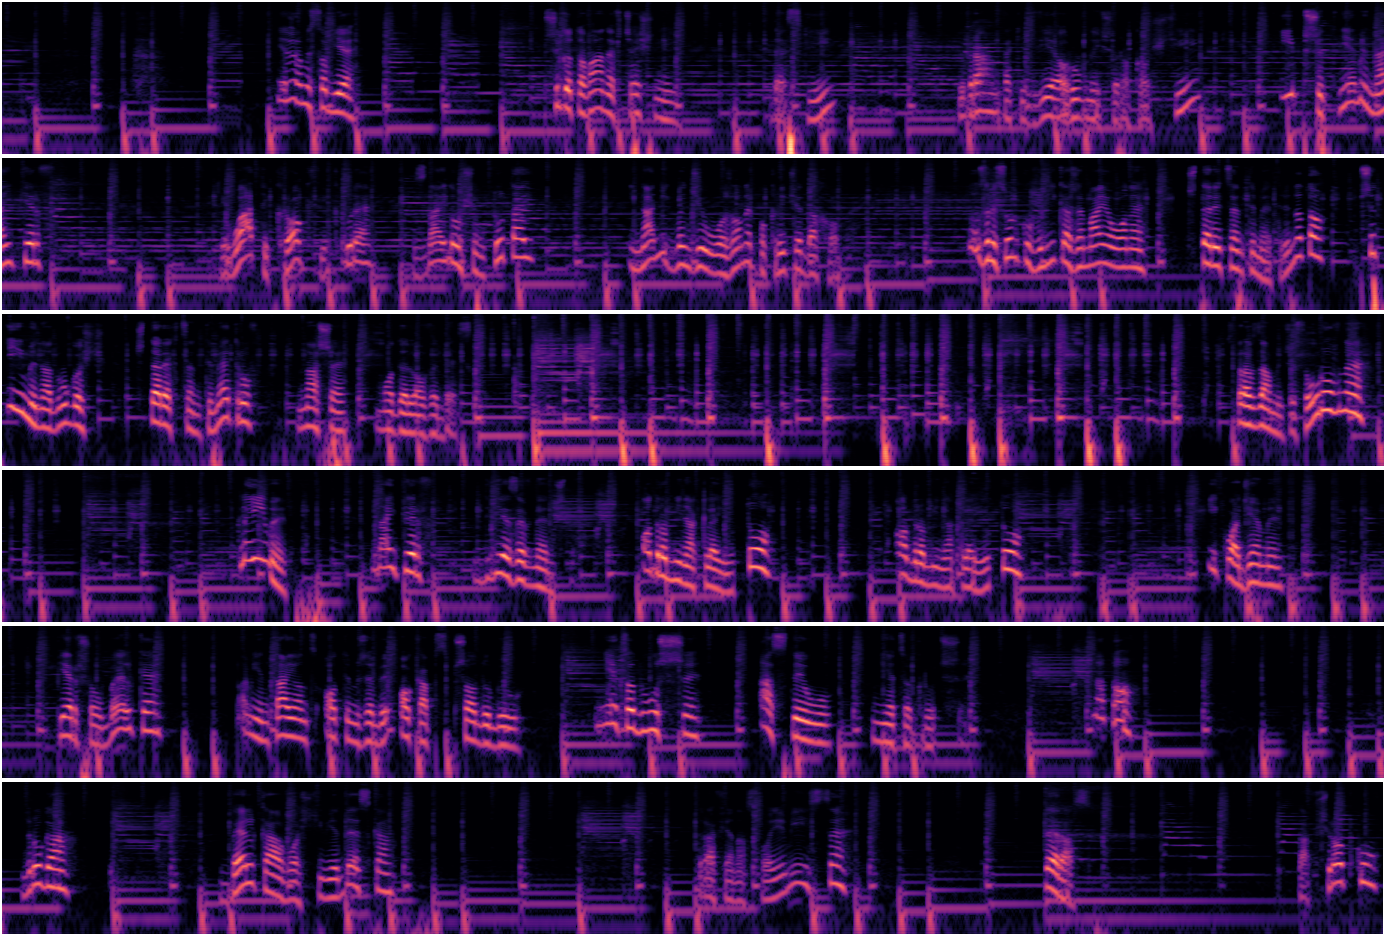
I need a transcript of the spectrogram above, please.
Bierzemy sobie przygotowane wcześniej deski. Wybrałem takie dwie o równej szerokości i przytniemy najpierw takie łaty, krokwie, które znajdą się tutaj i na nich będzie ułożone pokrycie dachowe. Tu z rysunku wynika, że mają one 4 cm. No to przytnijmy na długość 4 cm nasze modelowe deski. Sprawdzamy, czy są równe. Kleimy. Najpierw dwie zewnętrzne. Odrobina kleju tu, odrobina kleju tu i kładziemy pierwszą belkę, pamiętając o tym, żeby okap z przodu był nieco dłuższy, a z tyłu nieco krótszy. No to druga belka, a właściwie deska trafia na swoje miejsce. Teraz ta w środku.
